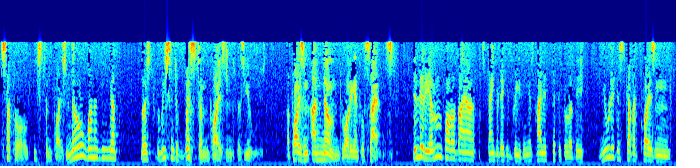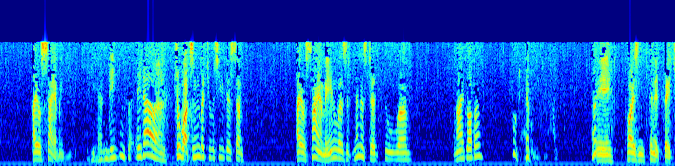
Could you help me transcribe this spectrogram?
subtle Eastern poison. No, one of the uh, most recent of Western poisons was used. A poison unknown to Oriental science. Delirium, followed by a strangulated breathing, is highly typical of the newly discovered poison hyoscyamine. He hadn't eaten for eight hours. True, Watson, but you see, this um, hyoscyamine was administered to uh, an eyedropper. Good heavens. Huh? The poison penetrates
